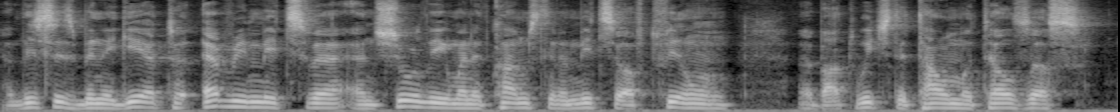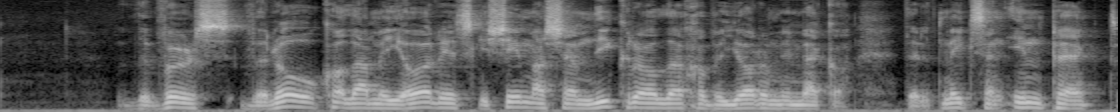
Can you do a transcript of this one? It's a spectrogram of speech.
And this has been a gear to every mitzvah, and surely when it comes to the mitzvah of tefillin, about which the Talmud tells us the verse "Vero lecha that it makes an impact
